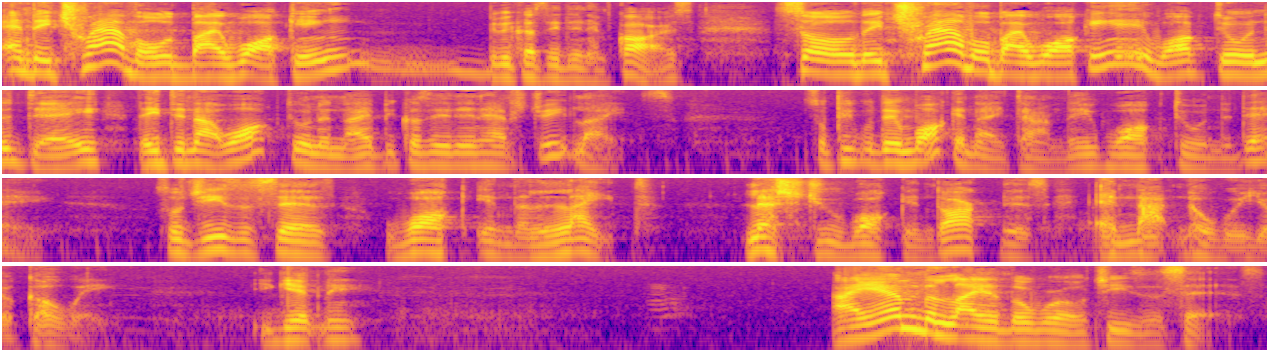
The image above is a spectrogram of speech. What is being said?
and they traveled by walking because they didn't have cars. So they traveled by walking and they walked during the day. They did not walk during the night because they didn't have street lights. So people didn't walk at nighttime. They walked during the day. So Jesus says, walk in the light, lest you walk in darkness and not know where you're going. You get me? I am the light of the world, Jesus says.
